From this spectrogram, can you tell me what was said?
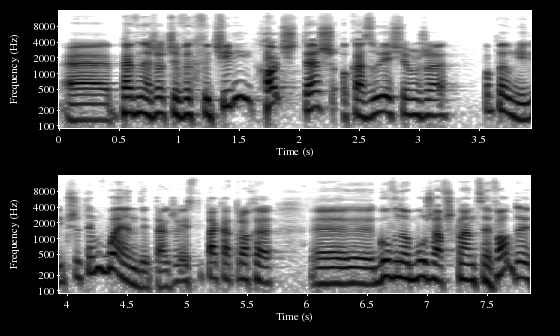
e, pewne rzeczy wychwycili, choć też okazuje się, że popełnili przy tym błędy. Także jest to taka trochę y, gównoburza w szklance wody,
